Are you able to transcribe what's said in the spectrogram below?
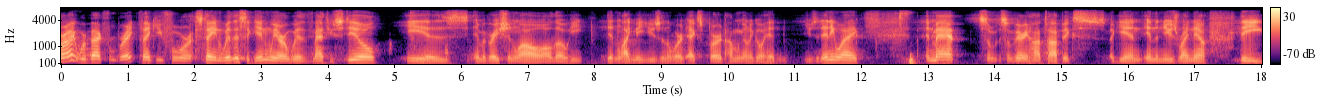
All right, we're back from break. Thank you for staying with us. Again, we are with Matthew Steel. He is immigration law, although he didn't like me using the word expert. I'm going to go ahead and use it anyway. And Matt, some some very hot topics again in the news right now. The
